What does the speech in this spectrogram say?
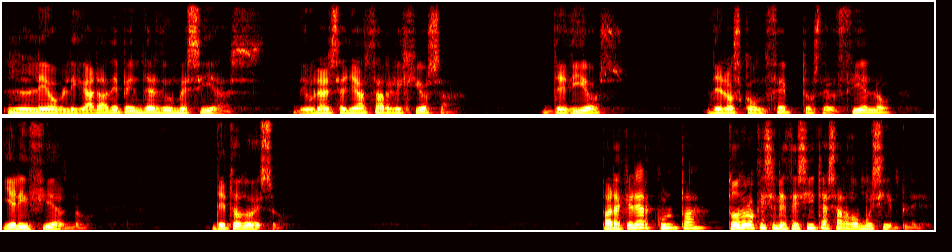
le obligará a depender de un Mesías, de una enseñanza religiosa, de Dios, de los conceptos del cielo y el infierno, de todo eso. Para crear culpa, todo lo que se necesita es algo muy simple.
